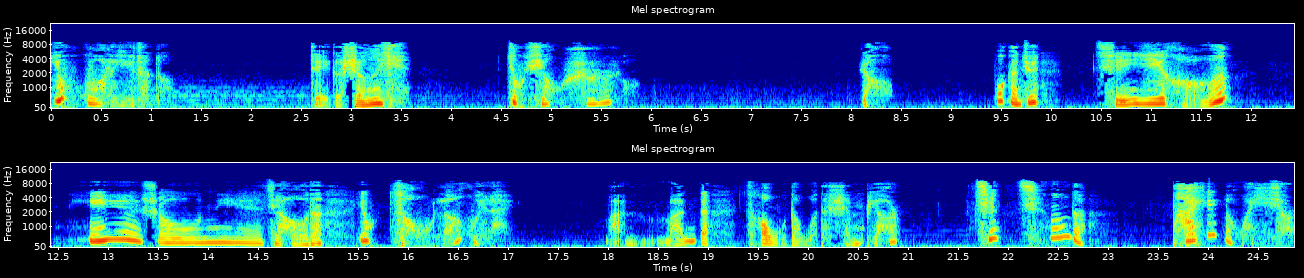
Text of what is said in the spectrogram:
又过了一阵子，这个声音就消失了。然后，我感觉秦一恒蹑手蹑脚的又走了回来，慢慢的凑到我的身边轻轻的拍了我一下。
